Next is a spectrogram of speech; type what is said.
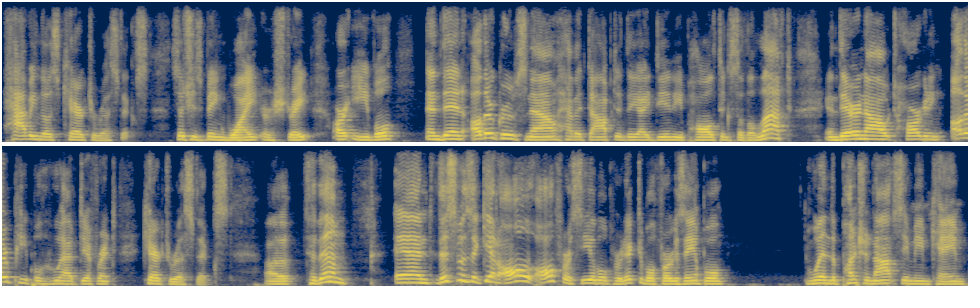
having those characteristics, such as being white or straight, are evil. And then other groups now have adopted the identity politics of the left, and they're now targeting other people who have different characteristics uh, to them. And this was again all all foreseeable, predictable. For example, when the punch a Nazi meme came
